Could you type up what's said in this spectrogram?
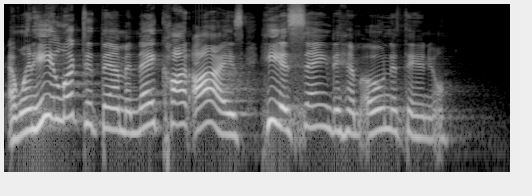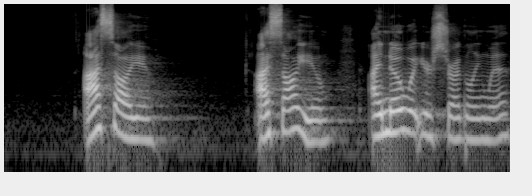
And when he looked at them and they caught eyes, he is saying to him, Oh, Nathaniel, I saw you. I saw you. I know what you're struggling with.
